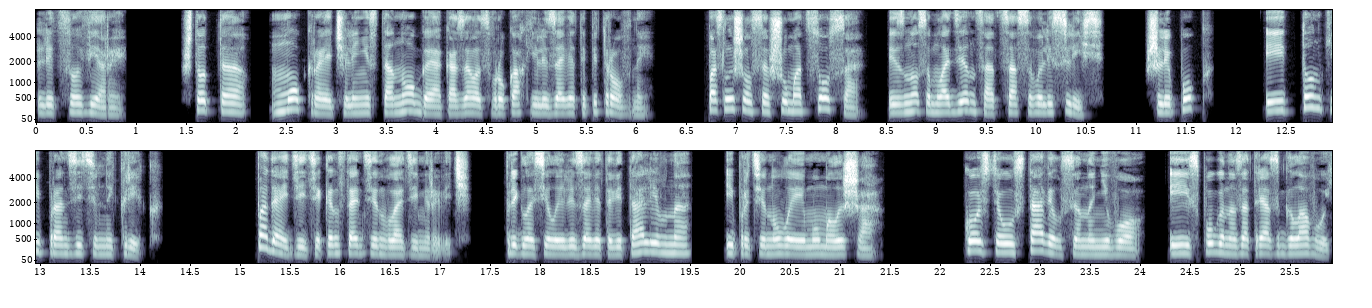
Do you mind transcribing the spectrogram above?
лицо Веры. Что-то мокрое, членистоногое оказалось в руках Елизаветы Петровны. Послышался шум отсоса, из носа младенца отсасывали слизь. Шлепок и тонкий пронзительный крик. «Подойдите, Константин Владимирович», — пригласила Елизавета Витальевна, и протянула ему малыша. Костя уставился на него и испуганно затряс головой.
